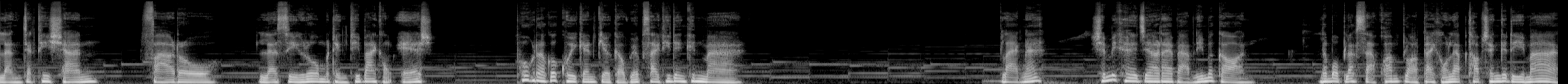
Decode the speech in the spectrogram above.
หลังจากที่ฉัน ฟาโร และซีโร่มาถึงที่บ้านของเอชพวกเราก็คุยกันเกี่ยวกับเว็บไซต์ที่เด้งขึ้นมา แปลกนะ ฉันไม่เคยเจออะไรแบบนี้มาก่อน ระบบรักษาความปลอดภัยของแล็ปท็อปฉันก็ดีมาก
